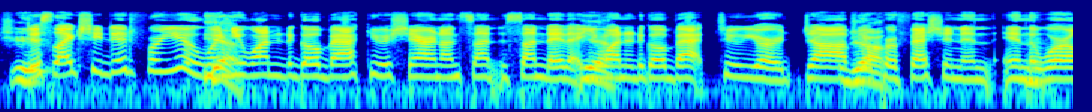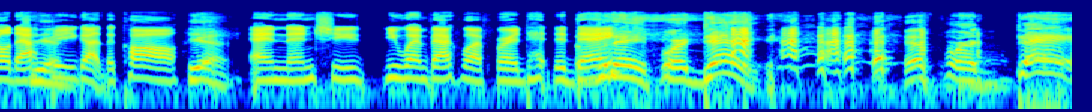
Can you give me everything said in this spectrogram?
She- Just like she did for you when Yeah. you wanted to go back. You were sharing on sun- Sunday that you wanted to go back to your job, your profession in, in the mm. world after Yeah. you got the call. Yeah. And then she, you went back what for a day? Today, for a day. for a day.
